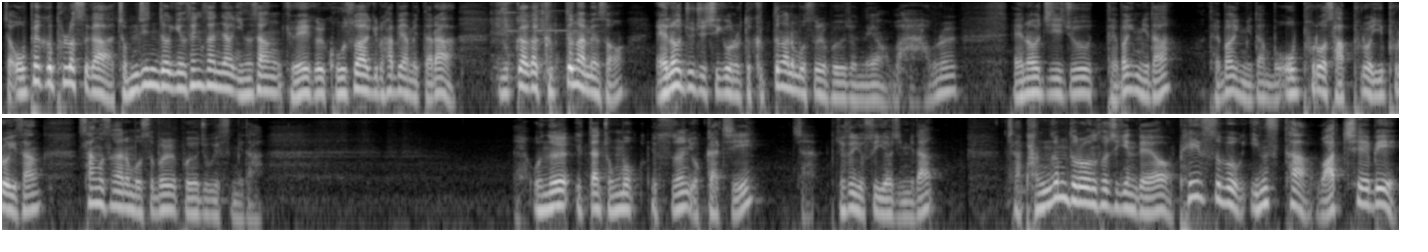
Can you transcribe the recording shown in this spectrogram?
자, 오페크 플러스가 점진적인 생산량 인상 계획을 고수하기로 합의함에 따라 유가가 급등하면서 에너지 주식이 오늘 또 급등하는 모습을 보여줬네요. 와, 오늘 에너지주 대박입니다. 대박입니다. 뭐 5%, 4%, 2% 이상 상승하는 모습을 보여주고 있습니다. 네, 오늘 일단 종목 뉴스는 여기까지. 자, 계속 뉴스 이어집니다. 자, 방금 들어온 소식인데요. 페이스북, 인스타, 왓츠앱이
